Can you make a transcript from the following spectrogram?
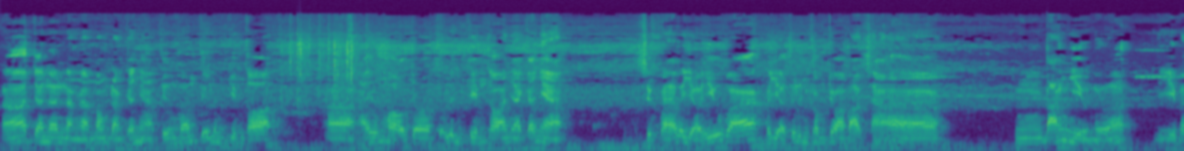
Đó, cho nên là mong rằng cả nhà thương mến tiểu linh kim thoa à, hãy ủng hộ cho tiểu linh kim thoa nha cả nhà. Sức khỏe bây giờ yếu quá. Bây giờ tiểu linh không cho bà xã à, bán nhiều nữa. Vì bà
